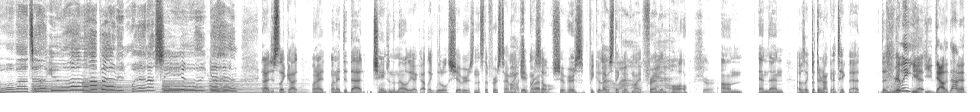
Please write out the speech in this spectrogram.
Oh, I'll tell you all about it when I see you. And I just like got when I when I did that change in the melody, I got like little shivers, and that's the first time Oh, I gave incredible. myself shivers because I was Oh, thinking of my wow. friend and Paul. Sure. Um, and then I was like, but they're not gonna take that. The- the- Really? You- yeah. You, doubted that? I mean, that-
